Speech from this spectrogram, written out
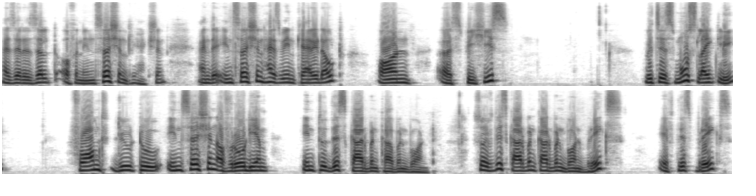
as a result of an insertion reaction and the insertion has been carried out on a species which is most likely formed due to insertion of rhodium into this carbon carbon bond. So, if this carbon carbon bond breaks, if this breaks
